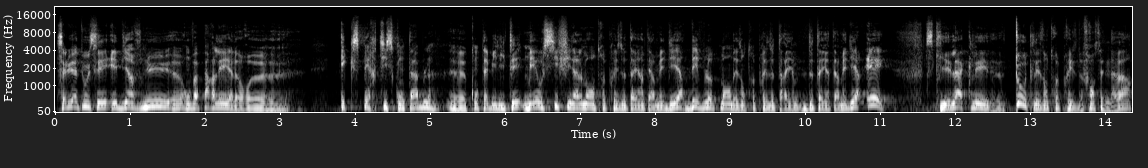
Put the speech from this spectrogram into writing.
Salut à tous et, bienvenue. Euh, on va parler alors euh, expertise comptable, euh, comptabilité, mais aussi finalement entreprise de taille intermédiaire, développement des entreprises de taille, de taille, intermédiaire et ce qui est la clé de toutes les entreprises de France et de Navarre,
